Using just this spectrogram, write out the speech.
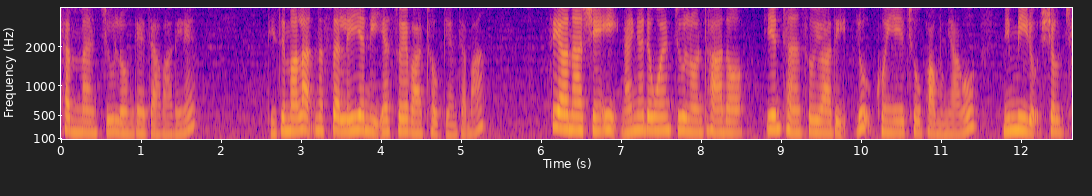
ထပ်မံကျူးလွန်ခဲ့ကြပါသေးတယ်။ဒီဇင်ဘာလ24ရက်နေ့ရက်စွဲပါထုတ်ပြန်ချက်မှာဆီယနာရှင်ဤနိုင်ငံတော်ဝန်ကျူးလွန်ထားသောပြင်းထန်ဆိုးရွားသည့်လူအခွင့်အရေးချိုးဖောက်မှုများကိုမိမိတို့ရှုတ်ချ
